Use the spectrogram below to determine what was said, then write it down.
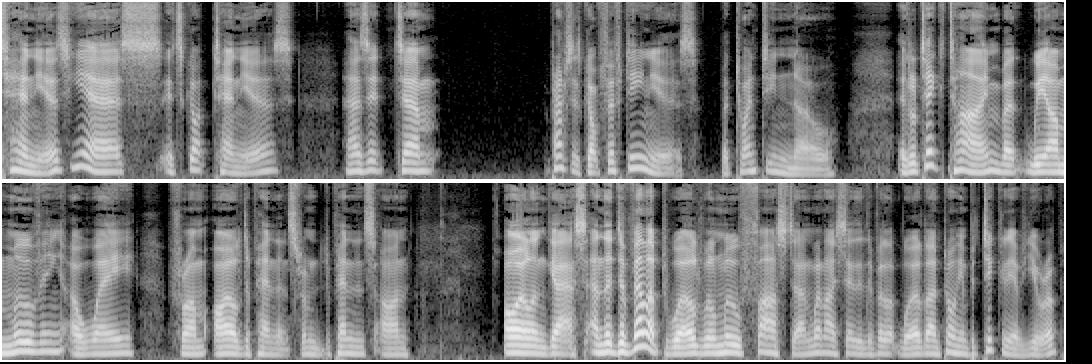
10 years. Yes, it's got 10 years. Has it um, perhaps it's got 15 years, but 20, no. It'll take time, but we are moving away from oil dependence, from dependence on oil and gas. And the developed world will move faster. And when I say the developed world, I'm talking particularly of Europe.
